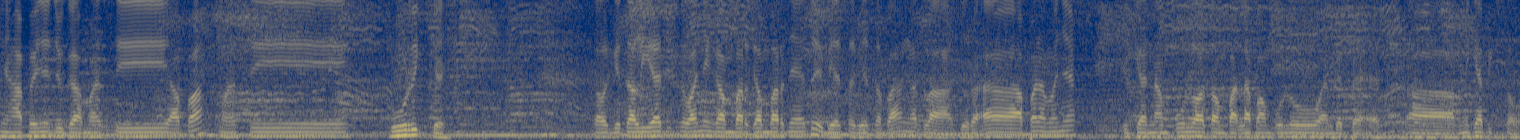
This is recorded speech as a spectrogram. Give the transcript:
Ini HP-nya juga masih apa? Masih burik guys. Kalau kita lihat istilahnya gambar-gambarnya itu ya biasa-biasa banget lah. Dura, uh, apa namanya? 360 atau 480 mbps uh, megapiksel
